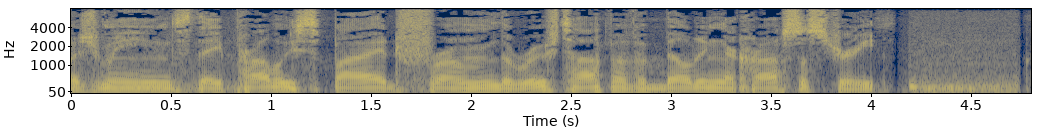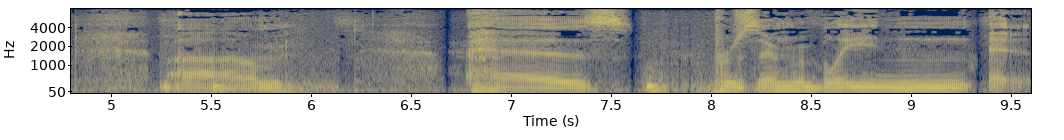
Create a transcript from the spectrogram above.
which means they probably spied from the rooftop of a building across the street. Um, has presumably n- eh,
